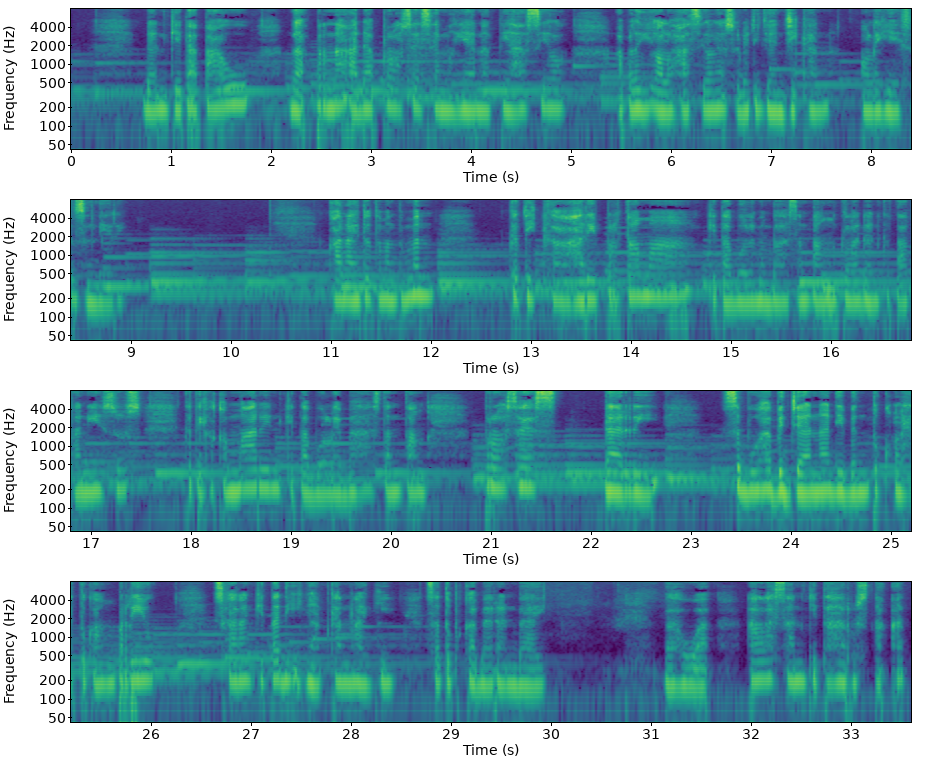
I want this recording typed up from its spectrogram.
Dan kita tahu gak pernah ada proses yang mengkhianati hasil, apalagi kalau hasilnya sudah dijanjikan oleh Yesus sendiri. Karena itu teman-teman, ketika hari pertama kita boleh membahas tentang teladan ketaatan Yesus, ketika kemarin kita boleh bahas tentang proses dari sebuah bejana dibentuk oleh tukang periuk, sekarang kita diingatkan lagi satu pekabaran baik bahwa alasan kita harus taat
